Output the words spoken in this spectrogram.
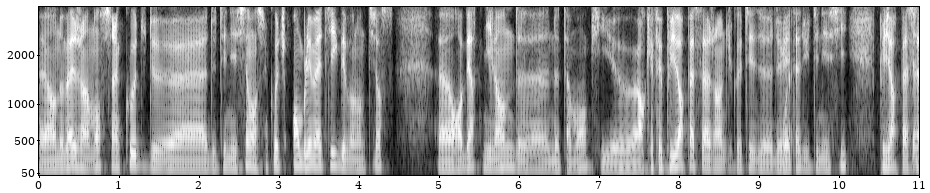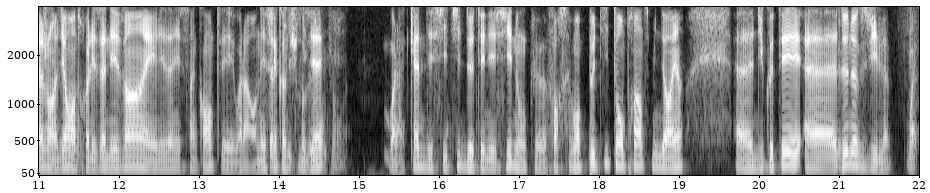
euh, en hommage à un ancien coach de, euh, de Tennessee, un ancien coach emblématique des Volunteers, euh, Robert Neyland notamment, qui alors qui a fait plusieurs passages hein, du côté de, de l'État du Tennessee, plusieurs passages on va dire entre les années 20 et les années 50 et voilà en effet comme tu disais voilà, quatre des six titres de Tennessee, donc euh, forcément petite empreinte mine de rien euh, du côté euh, de Knoxville. Ouais,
